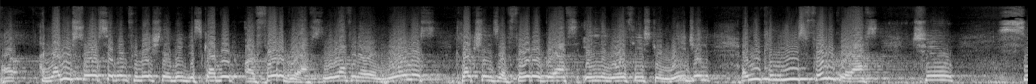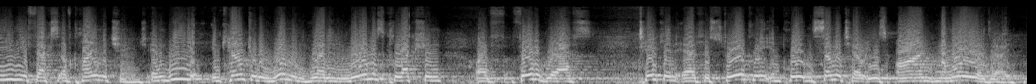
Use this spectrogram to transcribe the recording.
Uh, another source of information that we've discovered are photographs. There often are enormous collections of photographs in the northeastern region, and you can use photographs to see the effects of climate change. And we encountered a woman who had an enormous collection of photographs taken at historically important cemeteries on Memorial Day.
